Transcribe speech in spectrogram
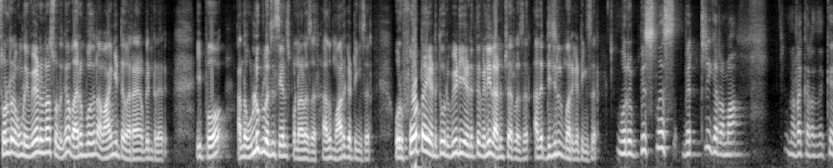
சொல்கிற உங்களுக்கு வேணும்னா சொல்லுங்கள் வரும்போது நான் வாங்கிட்டு வரேன். அப்படின்றாரு. இப்போது அந்த உள்ளுக்குள்ள வச்சு சேல்ஸ் பண்ணால சார் அது மார்க்கெட்டிங் சார் ஒரு ஃபோட்டோ எடுத்து ஒரு வீடியோ எடுத்து வெளியில் அனுப்பிச்சார்ல சார் அது டிஜிட்டல் மார்க்கெட்டிங் சார் ஒரு பிஸ்னஸ் வெற்றிகரமாக நடக்கிறதுக்கு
